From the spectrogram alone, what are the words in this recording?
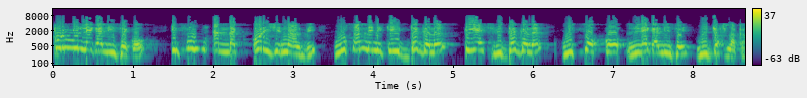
pour ñu légaliser il faut mu original bi ñu pièce bi dëgg la ñu soog ko légaliser ñu jox la ka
